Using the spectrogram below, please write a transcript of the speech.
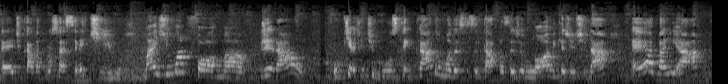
é, de cada processo seletivo. Mas, de uma forma geral, o que a gente busca em cada uma dessas etapas, seja o nome que a gente dá, é avaliar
